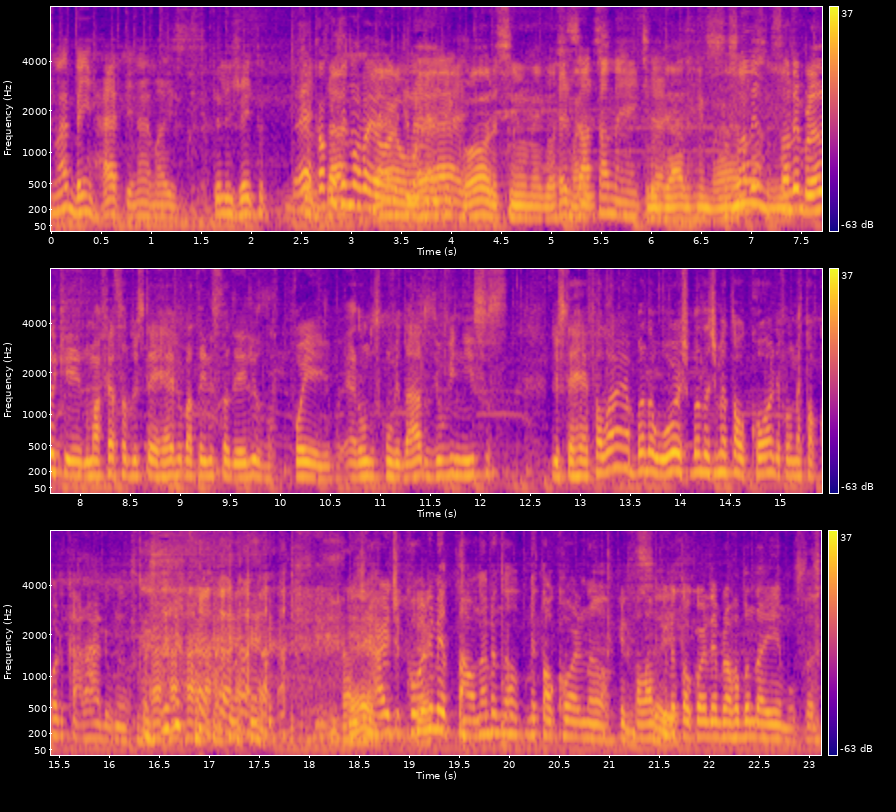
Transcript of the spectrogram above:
Não é bem rap, né? Mas aquele jeito É, aquela coisa de Nova É, York, um né? É. rapcore, assim, um negócio Exatamente, mais é. grudeado, rimando. Só, assim. só lembrando que numa festa do Stay Heavy, o baterista deles foi, era um dos convidados e o Vinícius do Stay Heavy falou: ah, é a banda Worst, banda de metalcore. Ele falou: metalcore caralho, meu. é de É, hardcore pior- e metal, não é metal- metalcore não. Porque ele falava que metalcore lembrava a banda emo, sabe?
